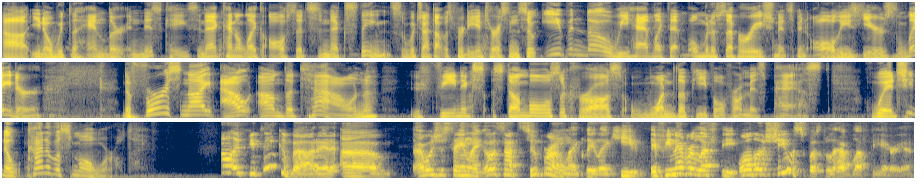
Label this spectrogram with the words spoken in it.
uh, you know, with the handler in this case, and that kind of like offsets the next scenes, which I thought was pretty interesting. So even though we had like that moment of separation, it's been all these years later. The first night out on the town, Phoenix stumbles across one of the people from his past, which, you know, kind of a small world. Well, if you think about it, um, I was just saying like, oh, it's not super unlikely. Like he, if he never left the, although she was supposed to have left the area,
